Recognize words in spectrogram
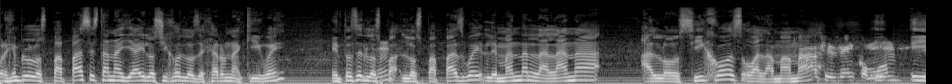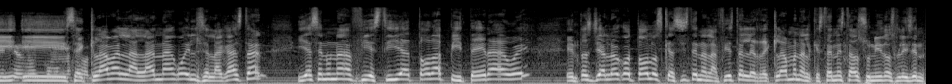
por ejemplo, los papás están allá y los hijos los dejaron aquí, güey. Entonces los, pa- los papás, güey, le mandan la lana a los hijos o a la mamá. Ah, sí, es bien común. Y, Sí, y- sí, es muy y común se clavan la lana, güey, se la gastan y hacen una fiestilla toda pitera, güey. Entonces ya luego todos los que asisten a la fiesta le reclaman al que está en Estados Unidos, le dicen,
